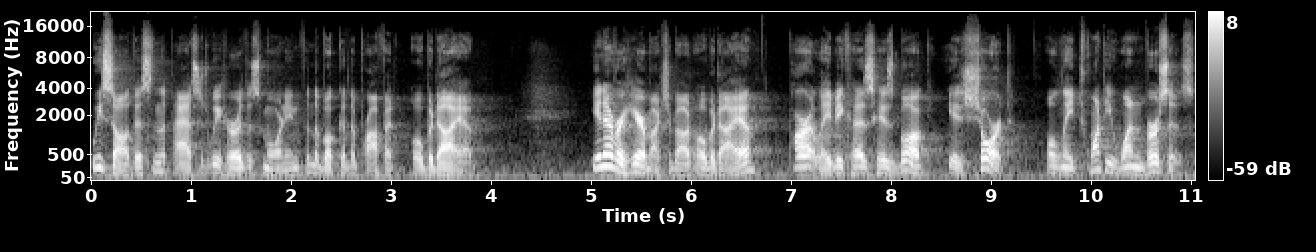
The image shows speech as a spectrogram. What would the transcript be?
We saw this in the passage we heard this morning from the book of the prophet Obadiah. You never hear much about Obadiah, partly because his book is short, only 21 verses,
